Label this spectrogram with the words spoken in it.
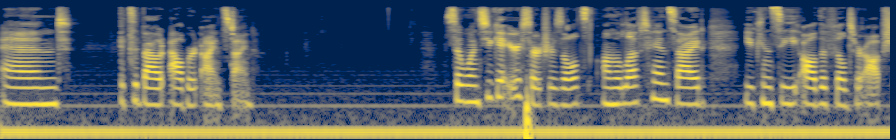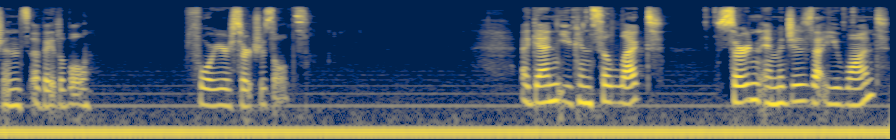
and it's about Albert Einstein. So once you get your search results, on the left hand side you can see all the filter options available for your search results. Again, you can select certain images that you want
